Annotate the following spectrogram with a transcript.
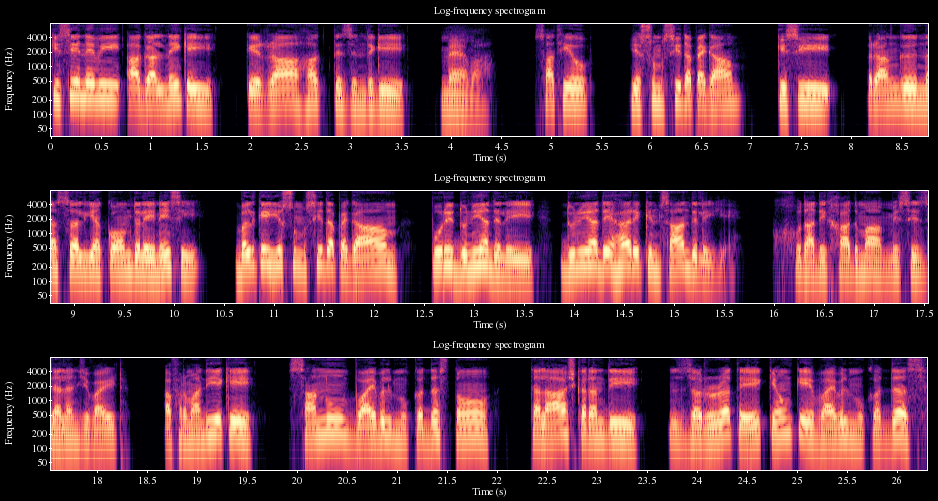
ਕਿਸੇ ਨੇ ਵੀ ਆ ਗੱਲ ਨਹੀਂ ਕਹੀ ਕਿ ਰਾਹ ਹਕ ਤੇ ਜ਼ਿੰਦਗੀ ਮੈਂ ਵਾਂ ਸਾਥੀਓ ਯਿਸੂ ਮਸੀਹ ਦਾ ਪੈਗਾਮ ਕਿਸੇ ਰੰਗ ਨਸਲ ਜਾਂ ਕੌਮ ਦੇ ਲਈ ਨਹੀਂ ਸੀ ਬਲਕਿ ਯਿਸੂ ਮਸੀਹ ਦਾ ਪੈਗਾਮ ਪੂਰੀ ਦੁਨੀਆ ਦੇ ਲਈ ਦੁਨੀਆ ਦੇ ਹਰ ਇੱਕ ਇਨਸਾਨ ਦੇ ਲਈ ਹੈ ਖੁਦਾ ਦੀ ਖਾਦਮਾ ਮਿਸਿਸ ਜ਼ੈਲਨ ਜੀ ਵਾਈਟ, ਆ ਫਰਮਾਂਦੀ ਹੈ ਕਿ ਸਾਨੂੰ ਬਾਈਬਲ ਮੁਕੱਦਸ ਤੋਂ ਤਲਾਸ਼ ਕਰਨ ਦੀ ਜ਼ਰੂਰਤ ਹੈ ਕਿਉਂਕਿ ਬਾਈਬਲ ਮੁਕੱਦਸ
